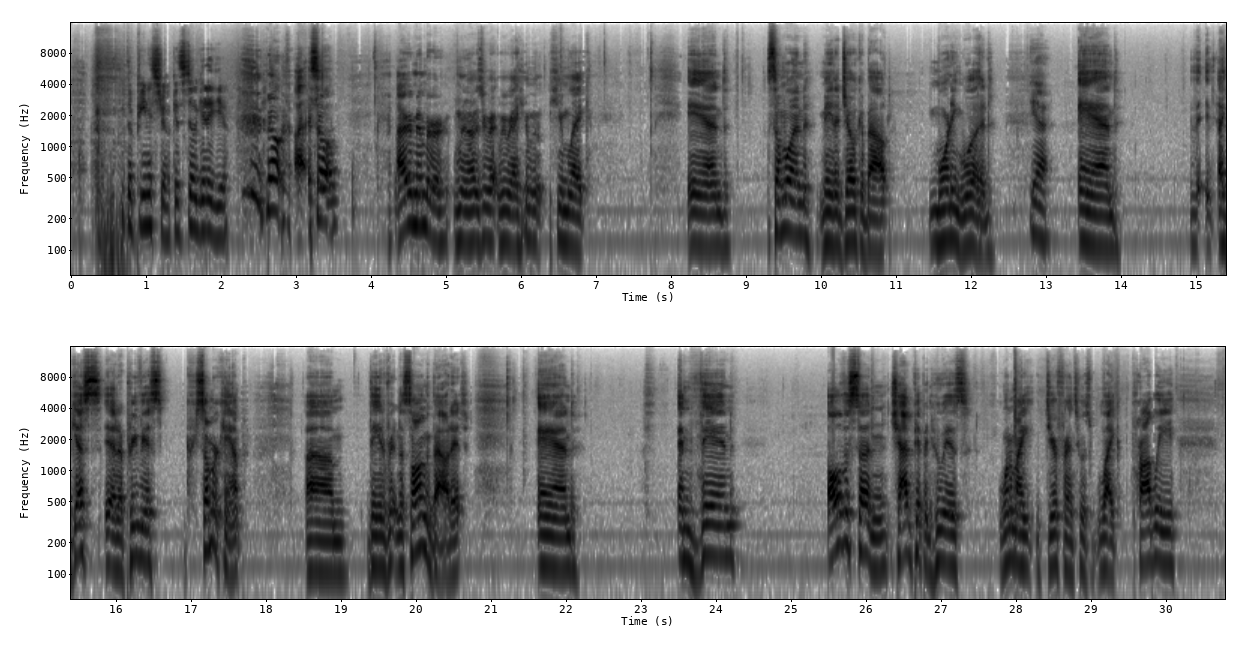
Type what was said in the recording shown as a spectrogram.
the penis joke is still getting you. no. I, so I remember when I was we were at Hume, Hume Lake, and someone made a joke about morning wood, Yeah. and th- I guess at a previous summer camp, um, they had written a song about it, and and then all of a sudden, Chad Pippin, who is one of my dear friends, who is like probably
